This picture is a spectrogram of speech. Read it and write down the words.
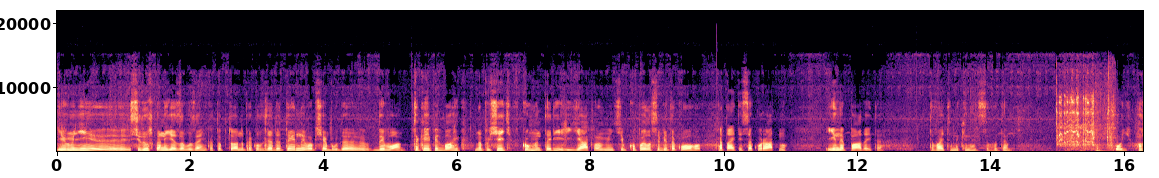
І в мені е, сідушка не є завузенька. Тобто, наприклад, для дитини взагалі буде диван. Такий підбайк напишіть в коментарі, як вам він, чи б купили собі такого. Катайтесь акуратно і не падайте. Давайте на кінець заведемо. Ой,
